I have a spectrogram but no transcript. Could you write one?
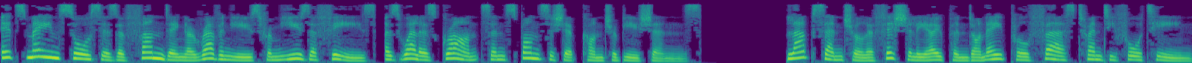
Its main sources of funding are revenues from user fees, as well as grants and sponsorship contributions. Lab Central officially opened on April 1, 2014.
